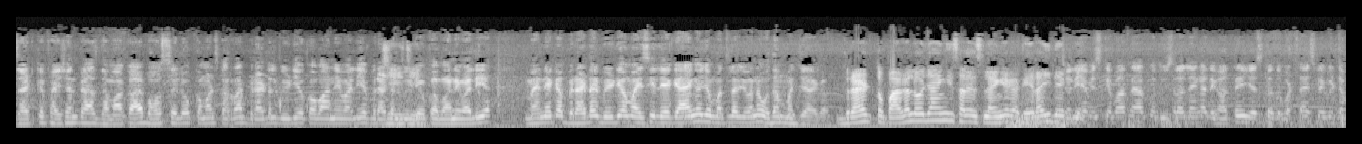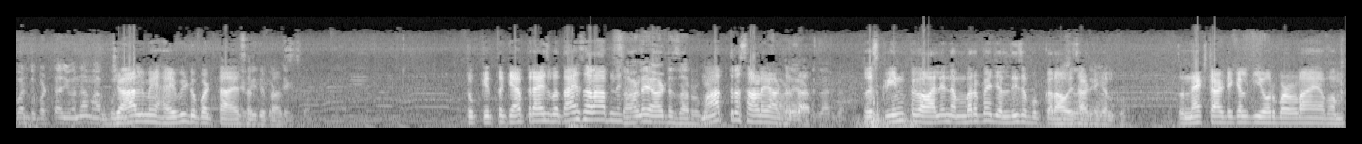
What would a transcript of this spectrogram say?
जेड के फ़ैशन पे आज धमाका है। बहुत से लोग कमेंट कर रहे हैं ब्राइडल वीडियो कब आने वाली है ब्राइडल। वीडियो कब आने वाली है। मैंने कहा ब्राइडल वीडियो हम ऐसी लेके आएँगे जो मतलब जो है ना उधम मच जाएगा। ब्राइड तो पागल हो जाएँगी सर इस लहंगे का घेरा ही देख चलिए अब इसके बाद में आपको दूसरा लहंगा दिखाते हैं इसका दुपट्टा इस पे भी डबल दुपट्टा जो है ना आपको जाल में हैवी दुपट्टा है सर के पास तो कितना क्या प्राइस बताया सर आपने? साढ़े आठ हज़ार मात्र साढ़े आठ हज़ार। तो स्क्रीन पे वाले नंबर पे जल्दी से बुक कराओ इस आर्टिकल को। तो नेक्स्ट आर्टिकल की ओर बढ़ रहा है अब हम।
